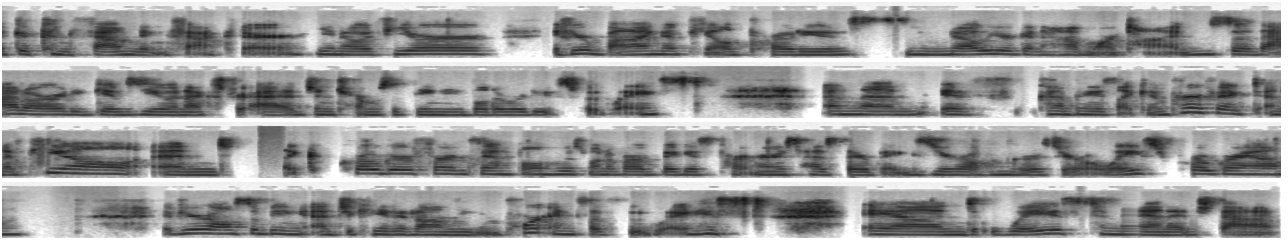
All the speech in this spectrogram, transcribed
like a confounding factor. You know, if you're if you're buying a peeled produce, you know you're going to have more time. So that already gives you an extra edge in terms of being able to reduce food waste. And then if companies like Imperfect and Apeel and like Kroger, for example, who's one of our biggest partners, has their big zero hunger, zero waste program. If you're also being educated on the importance of food waste and ways to manage that,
